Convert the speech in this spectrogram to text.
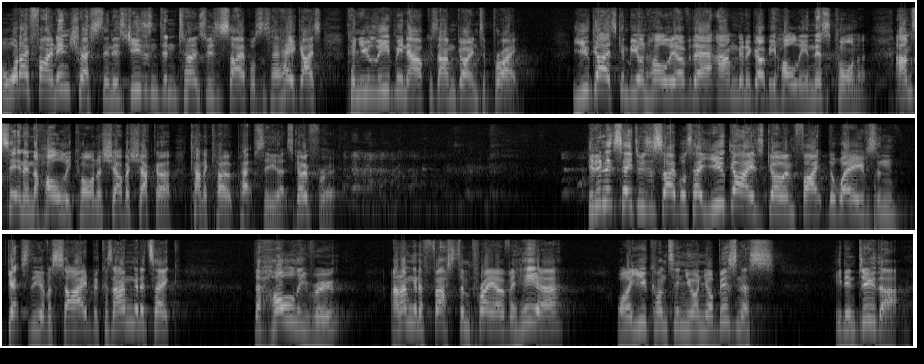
And what I find interesting is Jesus didn't turn to his disciples and say, Hey guys, can you leave me now because I'm going to pray? You guys can be unholy over there. I'm going to go be holy in this corner. I'm sitting in the holy corner, Shabba Shaka, kind of Coke, Pepsi. Let's go for it. he didn't say to his disciples, Hey, you guys go and fight the waves and get to the other side because I'm going to take the holy route and I'm going to fast and pray over here while you continue on your business. He didn't do that.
